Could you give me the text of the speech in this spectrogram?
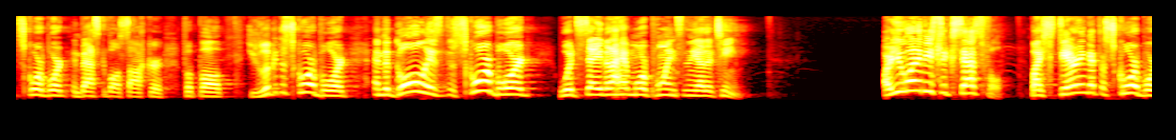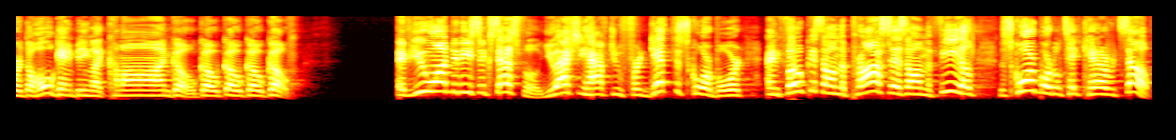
scoreboard in basketball, soccer, football, you look at the scoreboard, and the goal is the scoreboard would say that I have more points than the other team. Are you going to be successful by staring at the scoreboard the whole game, being like, come on, go, go, go, go, go? If you want to be successful, you actually have to forget the scoreboard and focus on the process on the field. The scoreboard will take care of itself.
